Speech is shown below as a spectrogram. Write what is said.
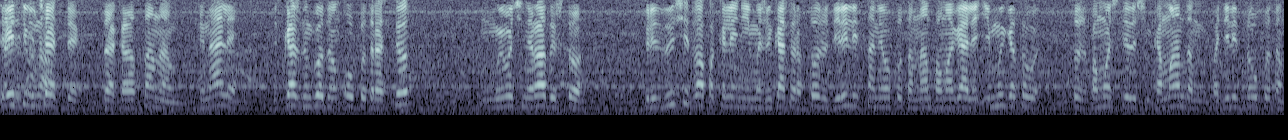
третий участие да, Казахстана в финале. И с каждым годом опыт растет. Мы очень рады, что предыдущие два поколения имэджинкаперов тоже делились с нами опытом, нам помогали, и мы готовы тоже помочь следующим командам, поделиться опытом,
